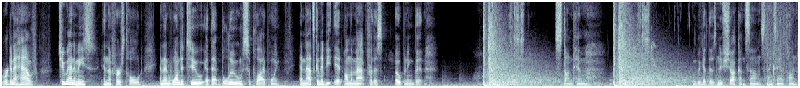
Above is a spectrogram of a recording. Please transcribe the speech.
We're going to have two enemies in the first hold, and then one to two at that blue supply point. And that's going to be it on the map for this opening bit. Stunned him. We got those new shotgun sounds. Thanks, Anton.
